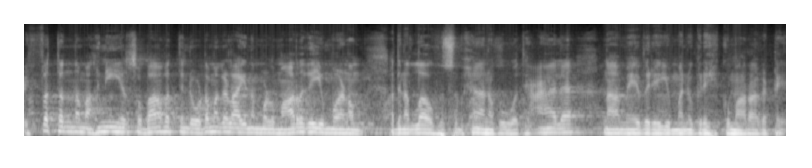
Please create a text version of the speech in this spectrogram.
ഇഫത്തെന്ന മഹനീയ സ്വഭാവത്തിന്റെ ഉടമകളായി നമ്മൾ മാറുകയും വേണം. അതിന് അള്ളാഹു സുബാനുഭൂവത്തെ ആല നാം ഏവരെയും അനുഗ്രഹിക്കുമാറാകട്ടെ.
